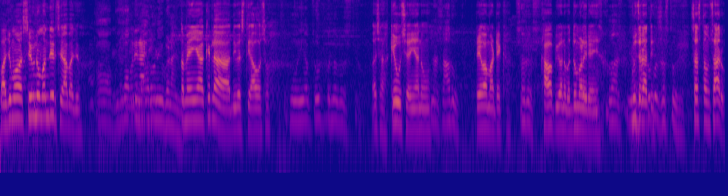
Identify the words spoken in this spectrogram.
બાજુમાં શિવનું મંદિર છે આ બાજુ. તમે અહીંયા કેટલા દિવસથી આવો છો? હું અહીંયા ચૌદ પંદર વર્ષ અચ્છા કેવું છે અહીંયાનું? સારું. રહેવા માટે સરસ. ખાવા પીવાનું બધું મળી રહે અહીંયા. ગુજરાતી. સસ્તું સસ્તમ સારું.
